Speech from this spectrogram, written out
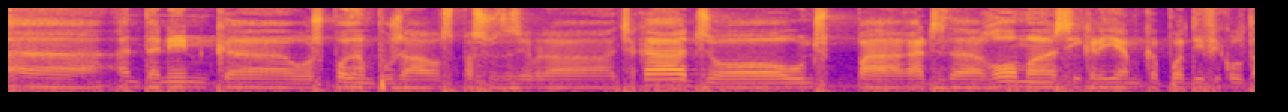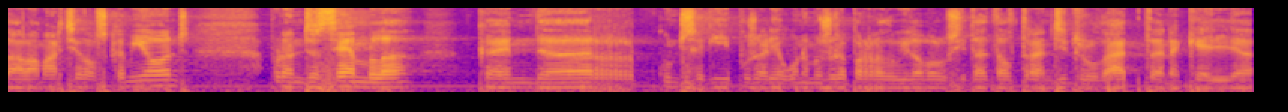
Eh, entenent que o es poden posar els passos de zebra aixecats o uns pagats de goma si creiem que pot dificultar la marxa dels camions, però ens sembla que hem d'aconseguir posar-hi alguna mesura per reduir la velocitat del trànsit rodat en aquella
